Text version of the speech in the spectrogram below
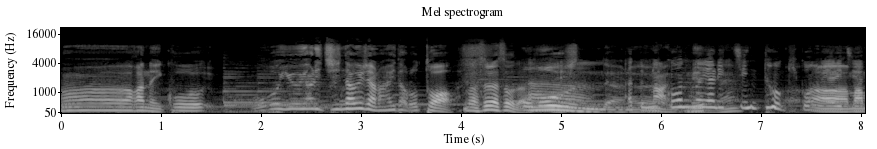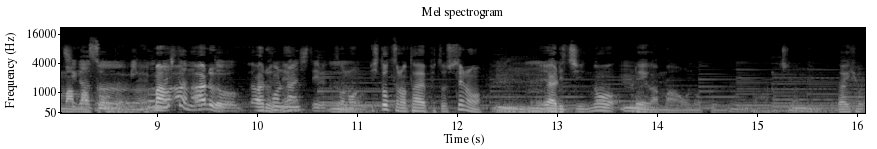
あーわかんない。こうこういうやりちんだけじゃないだろうとはまあそれはそうだ思うんだよね。あと未婚のやりちんと既婚のやりちんまあまあまは違うとあそうだよね。未婚の人はもっとまああるあるね。混乱してる。とうん。その一つのタイプとしてのうん。やりちんの例がまあ小野君の話なんだけど代表的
